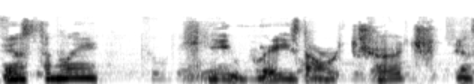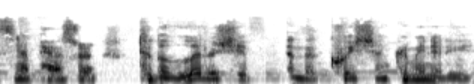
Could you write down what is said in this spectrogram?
Instantly, he raised our church and senior pastor to the leadership and the Christian community.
